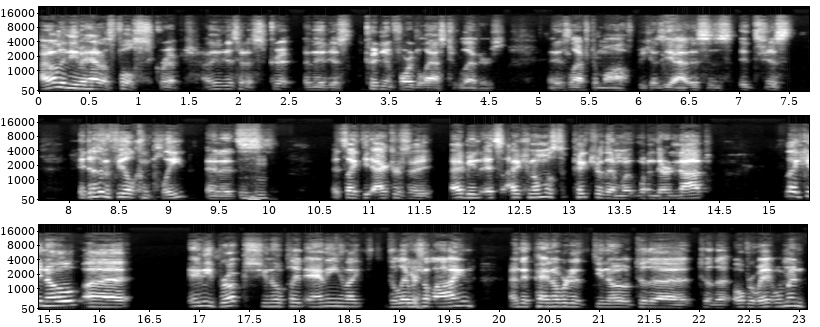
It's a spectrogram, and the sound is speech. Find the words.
I don't think they even had a full script. I think they just had a script and they just couldn't afford the last two letters and just left them off because, yeah, this is, it's just, it doesn't feel complete and it's, it's like the actors are, I mean, it's, I can almost picture them when, when they're not, like, you know, uh, Annie Brooks, you know, played Annie, like delivers a line, and they pan over to you know to the to the overweight woman,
